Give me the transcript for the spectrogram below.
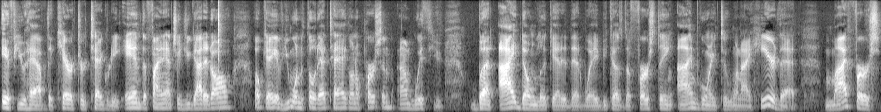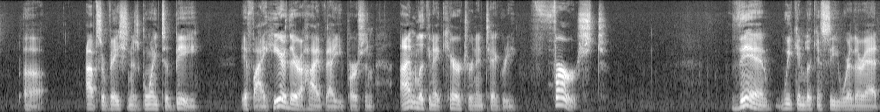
if you have the character, integrity, and the financial, you got it all. Okay, if you want to throw that tag on a person, I'm with you. But I don't look at it that way because the first thing I'm going to, when I hear that, my first uh, observation is going to be, if I hear they're a high value person, I'm looking at character and integrity first then we can look and see where they're at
